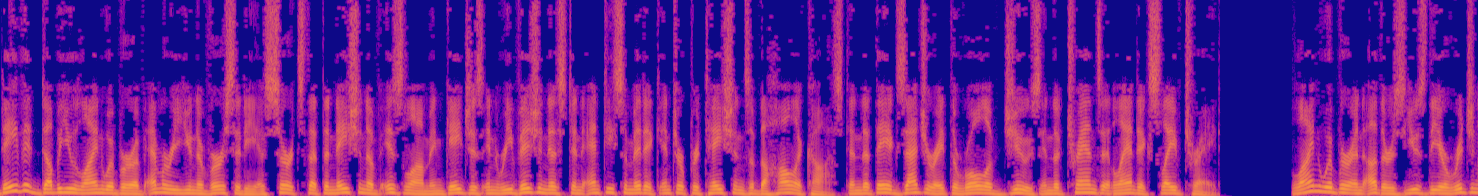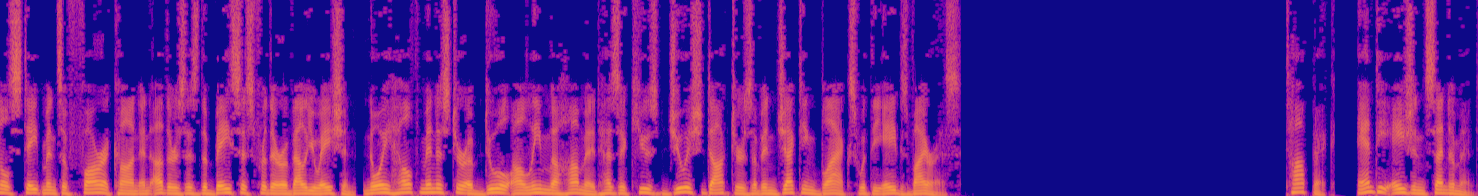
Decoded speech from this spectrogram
David W. Leinweber of Emory University asserts that the Nation of Islam engages in revisionist and anti-Semitic interpretations of the Holocaust and that they exaggerate the role of Jews in the transatlantic slave trade. Leinweber and others use the original statements of Farrakhan and others as the basis for their evaluation. NOI Health Minister Abdul Alim Muhammad has accused Jewish doctors of injecting blacks with the AIDS virus. Anti-Asian sentiment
